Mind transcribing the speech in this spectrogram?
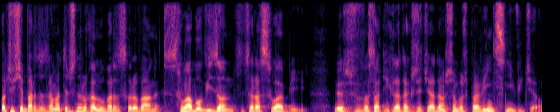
oczywiście bardzo dramatyczny ruch, ale był bardzo schorowany. Słabo widzący, coraz słabiej. Wiesz, w ostatnich latach życia Adam Szymbosz prawie nic nie widział.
